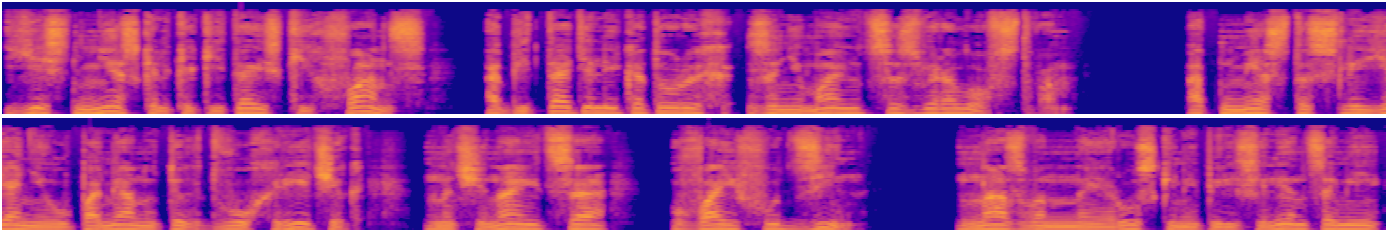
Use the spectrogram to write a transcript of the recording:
есть несколько китайских фанс, обитатели которых занимаются звероловством. От места слияния упомянутых двух речек начинается Вайфудзин, названная русскими переселенцами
